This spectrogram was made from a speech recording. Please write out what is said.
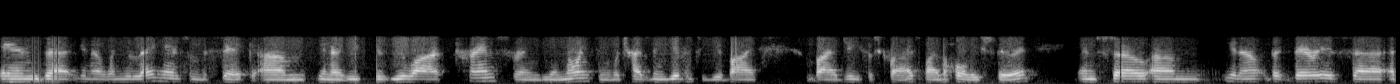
And uh, you know, when you lay hands on the sick, um, you know, you you are transferring the anointing which has been given to you by by Jesus Christ, by the Holy Spirit. And so, um, you know, that there is uh, a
